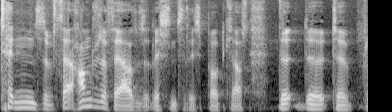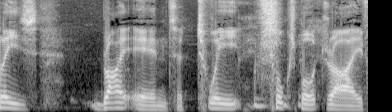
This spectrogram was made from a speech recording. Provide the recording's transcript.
tens of th- hundreds of thousands that listen to this podcast, that, that to please write in to tweet Talksport Drive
